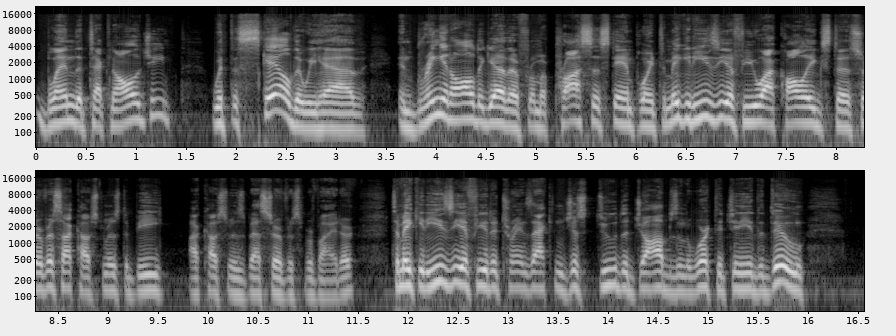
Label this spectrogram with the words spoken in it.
blend the technology with the scale that we have and bring it all together from a process standpoint to make it easier for you, our colleagues, to service our customers, to be our customer's best service provider, to make it easier for you to transact and just do the jobs and the work that you need to do.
